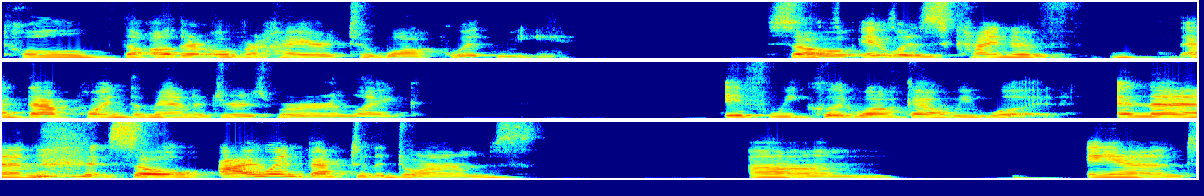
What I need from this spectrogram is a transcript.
told the other overhire to walk with me. So it was kind of at that point, the managers were like, if we could walk out, we would. And then, so I went back to the dorms um, and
